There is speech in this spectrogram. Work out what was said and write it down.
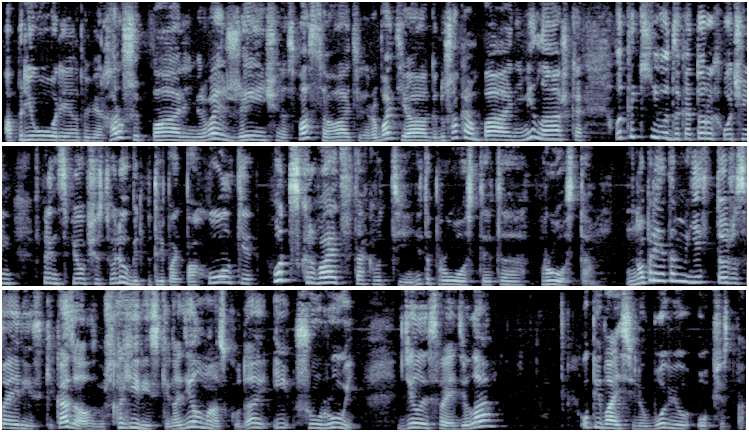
априори, например, хороший парень, мировая женщина, спасатель, работяга, душа компании, милашка. Вот такие вот, за которых очень, в принципе, общество любит потрепать по холке. Вот скрывается так вот тень. Это просто, это просто. Но при этом есть тоже свои риски. Казалось бы, что какие риски? Надел маску, да, и шуруй. Делай свои дела, упивайся любовью общества.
